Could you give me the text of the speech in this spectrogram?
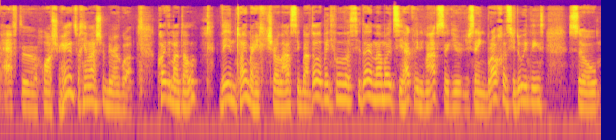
have to wash your hands. How could it be mafsik? You're saying brachas. You're doing things. So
